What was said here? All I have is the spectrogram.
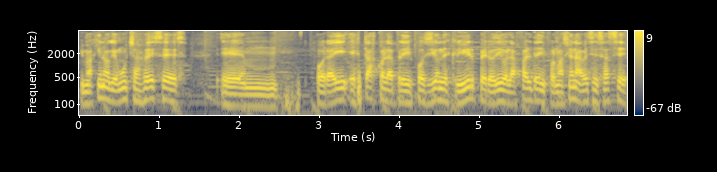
imagino que muchas veces em, por ahí estás con la predisposición de escribir, pero digo, la falta de información a veces hace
